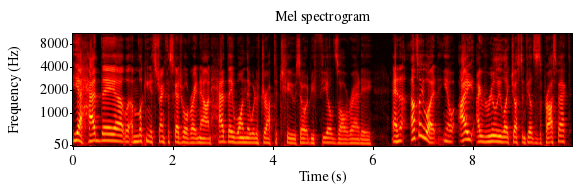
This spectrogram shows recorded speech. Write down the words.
Yeah, had they, uh, I'm looking at strength of schedule right now, and had they won, they would have dropped to two, so it would be Fields already. And I'll tell you what, you know, I, I really like Justin Fields as a prospect.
